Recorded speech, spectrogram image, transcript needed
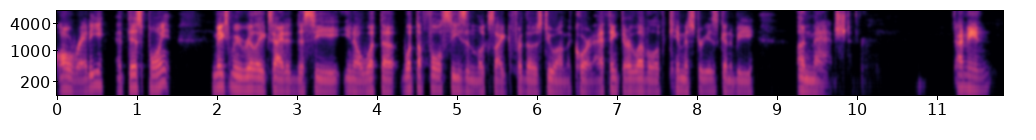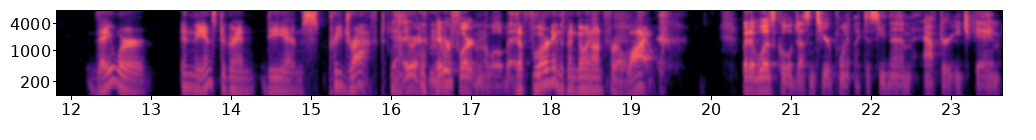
already at this point. Makes me really excited to see, you know, what the what the full season looks like for those two on the court. I think their level of chemistry is going to be unmatched. I mean, they were in the Instagram DMs pre-draft. Yeah, they were they were flirting a little bit. The flirting's been going on for a while. but it was cool, Justin, to your point, like to see them after each game,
